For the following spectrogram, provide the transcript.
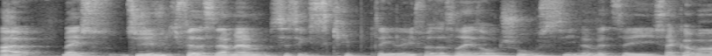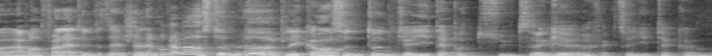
ah, ben, j'ai vu qu'ils faisaient ça la même. Tu sais, c'est scripté, là. Ils faisaient ça dans les autres shows aussi, là. Mais tu sais, ça commence- avant de faire la tune, ils faisaient J'aime vraiment cette tune-là. Puis là, ils commencent une tune qu'il était pas dessus, tu sais. Euh. Fait que, tu sais, il était comme.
